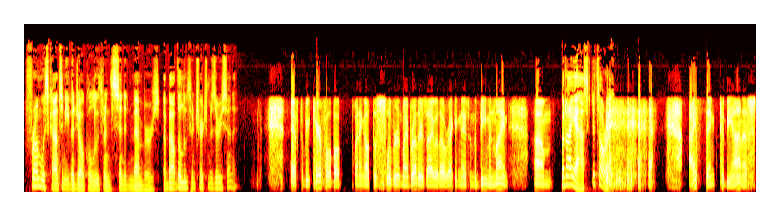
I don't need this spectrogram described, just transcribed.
from Wisconsin Evangelical Lutheran Synod members about the Lutheran Church Missouri Synod? I have to be careful about pointing out the sliver in my brother's eye without recognizing the beam in mine. Um, but I asked. It's all right. I think, to be honest,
